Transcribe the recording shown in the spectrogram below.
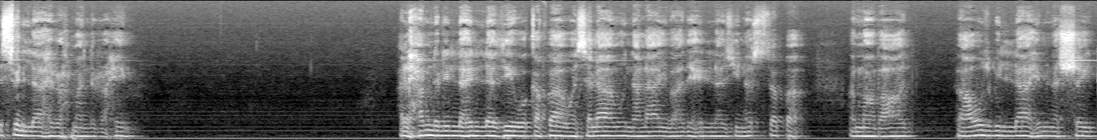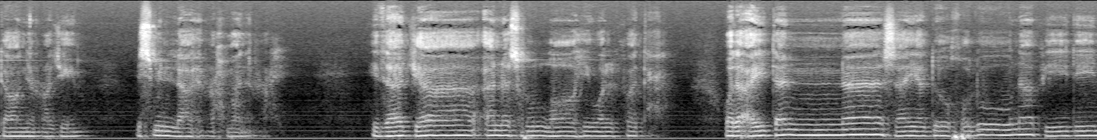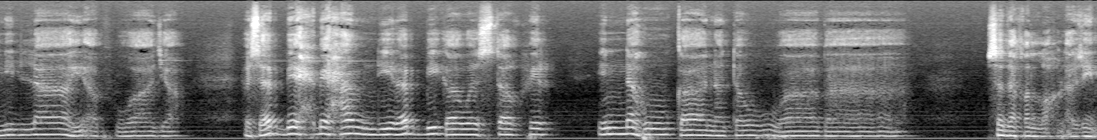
بسم الله الرحمن الرحيم. الحمد لله الذي وكفى وسلام على عباده الذين اصطفى. أما بعد فأعوذ بالله من الشيطان الرجيم. بسم الله الرحمن الرحيم. إذا جاء نصر الله والفتح ورأيت الناس يدخلون في دين الله أفواجا. فسبح بحمد ربك واستغفر إنه كان توابا. صدق الله العظيم.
